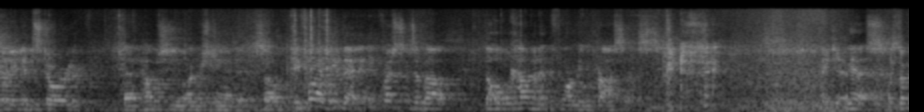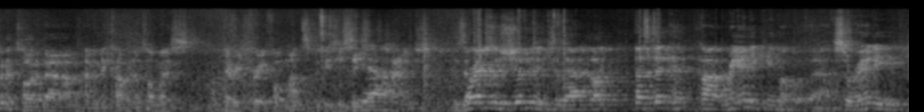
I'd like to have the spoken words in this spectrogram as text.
really good story that helps you understand it. So before I do that, any questions about the whole covenant forming process? Hey Jeff. Yes. I was talking to Todd about um, having the covenants almost every three or four months because your seasons Yeah. change. That- We're actually shifting to that. Like that's that. Uh, Randy came up with that. So Randy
